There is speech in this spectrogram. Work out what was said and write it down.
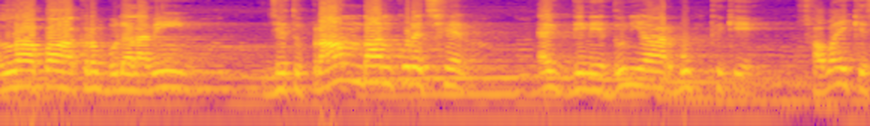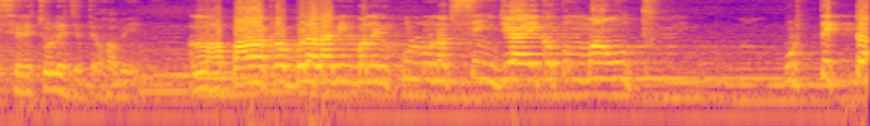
আল্লাহ পাক রব্বুল আলামিন যেহেতু প্রাণ দান করেছেন, একদিনে দুনিয়ার বুক থেকে সবাইকে ছেড়ে চলে যেতে হবে। আল্লাহ পাক রব্বুল আলামিন বলেন, কুল্লু নাফসিন জায়গাতুল মাউত। প্রত্যেকটা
